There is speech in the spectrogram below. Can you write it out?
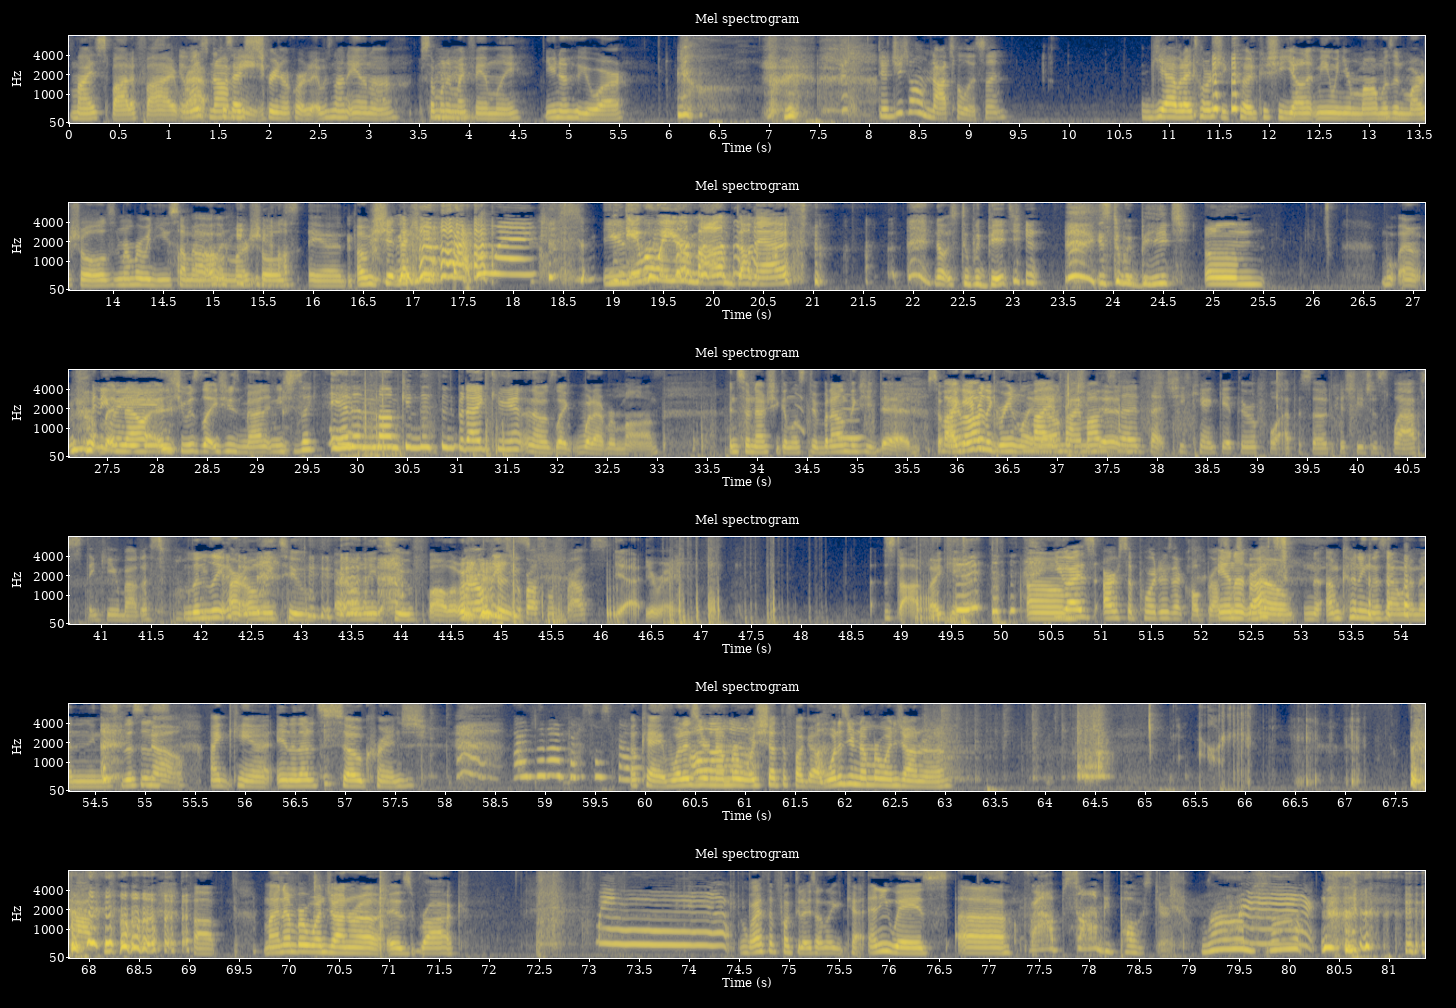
my Spotify. It was not because I screen recorded. it. It was not Anna. Someone in my family. You know who you are. Did you tell him not to listen? Yeah, but I told her she could because she yelled at me when your mom was in Marshalls. Remember when you saw my mom Oh, in Marshalls and oh shit, that came away. You gave away your mom, dumbass. no stupid bitch. you stupid bitch. Um. But uh, but now, and she was like, she was mad at me. She's like, Anna, mom can listen, but I can't. And I was like, whatever, mom. And so now she can listen to it, but I don't think she did. So I gave her the green light. My, my mom did. said that she can't get through a full episode because she just laughs thinking about us. literally our only two, our only two followers. We're only two Brussels sprouts. Yeah, you're right. Stop! I can't. Um, you guys, our supporters are called Brussels Anna, sprouts. no, no, I'm cutting this out when I'm editing this. This is No. I can't. Anna, that's so cringe. Our little Brussels sprouts. Okay, what is your Oh, number? one? Shut the fuck up. What is your number one genre? Pop. My number one genre is rock. Why the fuck did I sound like a cat? Anyways, uh, Rob Zombie poster. Rob Zombie.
